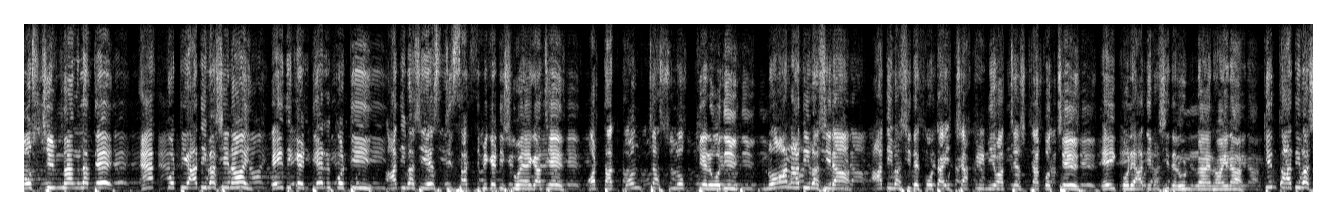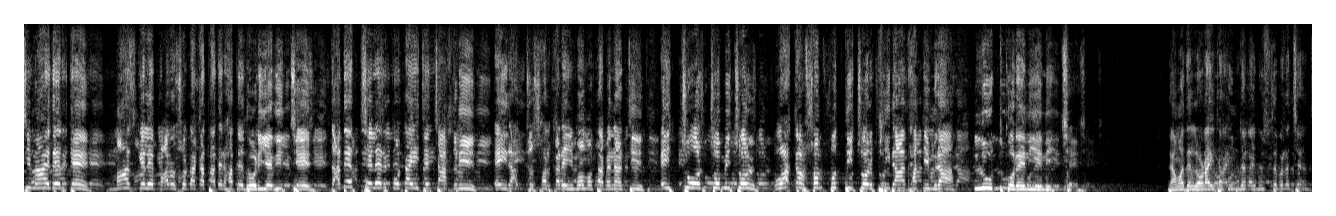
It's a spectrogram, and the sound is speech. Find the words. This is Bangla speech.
পশ্চিম বাংলাতে এক কোটি আদিবাসী নয়, এইদিকে দেড় কোটি আদিবাসী এসটি সার্টিফিকেট ইস্যু হয়ে গেছে। অর্থাৎ পঞ্চাশ লক্ষের অধিক নন আদিবাসীরা আদিবাসীদের কোটায় চাকরি নেওয়ার চেষ্টা করছে। এই করে আদিবাসীদের উন্নয়ন হয় না। কিন্তু আদিবাসী মায়েদেরকে মাস গেলে বারোশো টাকা তাদের হাতে ধরিয়ে দিচ্ছে। তাদের ছেলের কোটাই যে চাকরি, এই রাজ্য সরকার, এই মমতা ব্যানার্জি, এই চোর জমি চোর ওয়াকাফ সম্পত্তি চোর ফিরাদ হাকিমরা লুট করে নিয়ে নিচ্ছে। আমাদের লড়াইটা কোন জায়গায় বুঝতে পেরেছেন?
